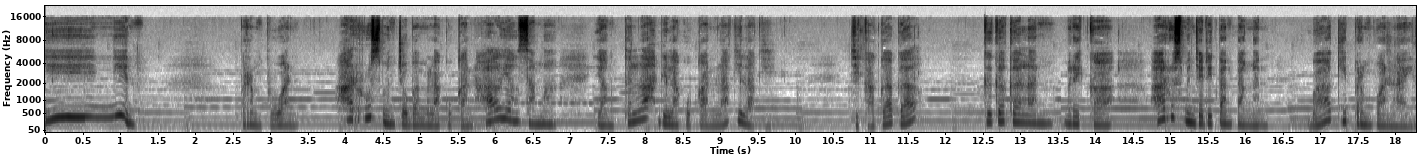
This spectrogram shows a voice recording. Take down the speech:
ingin." Perempuan harus mencoba melakukan hal yang sama yang telah dilakukan laki-laki. Jika gagal, kegagalan mereka harus menjadi tantangan bagi perempuan lain.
